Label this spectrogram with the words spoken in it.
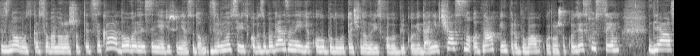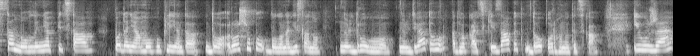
Знову скасовано розшук ТЦК до винесення рішення судом. Звернувся військовозобов'язаний, в якого було уточнено військово-облікові дані вчасно. Однак він перебував у розшуку. У зв'язку з цим для встановлення підстав подання мого клієнта до розшуку було надіслано 02.09 адвокатський запит до органу ТЦК. І вже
